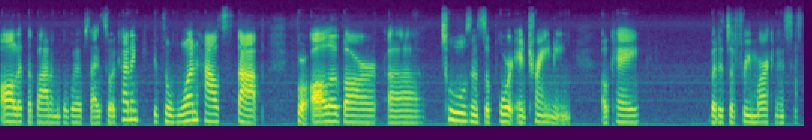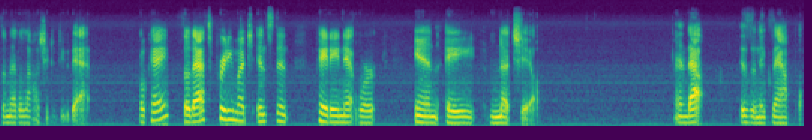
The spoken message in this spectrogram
all at the bottom of the website. So it kind of it's a one house stop for all of our uh, tools and support and training. Okay, but it's a free marketing system that allows you to do that. Okay, so that's pretty much Instant Payday Network in a nutshell. And that is an example.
